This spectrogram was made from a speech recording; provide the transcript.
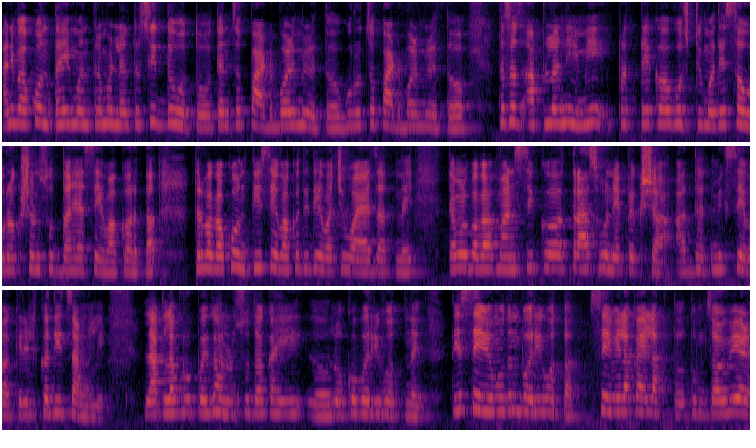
आणि बघा कोणताही मंत्र म्हटल्यानंतर सिद्ध होतो. त्यांचं पाठबळ मिळतं गुरुचं पाठबळ मिळतं. तसंच आपलं नेहमी प्रत्येक गोष्टीमध्ये संरक्षणसुद्धा ह्या सेवा करतात. तर बघा कोणतीही सेवा कधी देवाची वाया जात नाही. त्यामुळे बघा मानसिक त्रास होण्यापेक्षा आध्यात्मिक सेवा केलेली कधी चांगली? लाख लाख रुपये घालूनसुद्धा काही लोक बरी होत नाहीत. ते सेवेमधून बरी होतात. सेवेला काय लागतं? तुमचा वेळ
